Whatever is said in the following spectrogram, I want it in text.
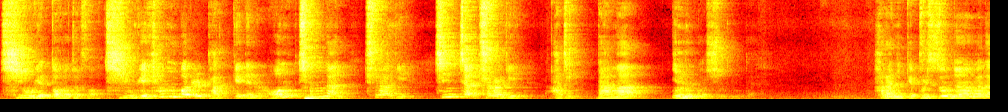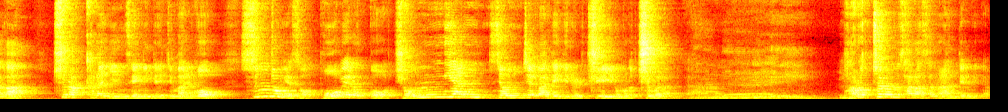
지옥에 떨어져서 지옥의 형벌을 받게 되는 엄청난 추락이 진짜 추락이 아직 남아 있는 것입니다. 하나님께 불순종하다가 추락하는 인생이 되지 말고 순종해서 보배롭고 정리한 존재가 되기를 주의 이름으로 축원합니다. 바로처럼 살아서는 안 됩니다.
